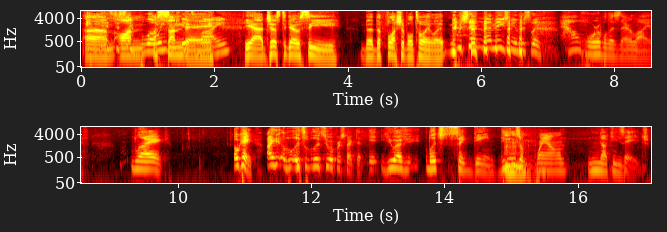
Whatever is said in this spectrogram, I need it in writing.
um, just, like, on a Sunday. Yeah, just to go see the the flushable toilet. Which then that makes me just like, how horrible is their life? Like, okay, I let's let's do a perspective. It, you have let's say Dean. Dean's Mm-hmm. around Nucky's age,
